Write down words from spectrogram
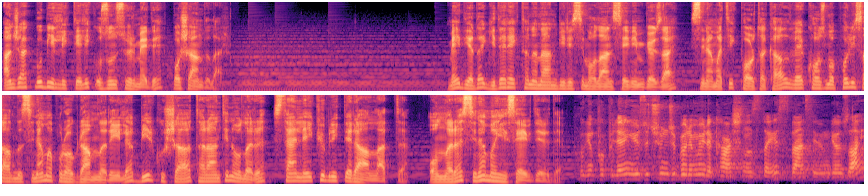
Ancak bu birliktelik uzun sürmedi, boşandılar. Medyada giderek tanınan bir isim olan Sevim Gözay, Sinematik Portakal ve Kozmopolis adlı sinema programlarıyla bir kuşağı Tarantino'ları, Stanley Kubrick'leri anlattı. Onlara sinemayı sevdirdi. Bugün Popüler'in 103. bölümüyle karşınızdayız. Ben Sevim Gözay.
